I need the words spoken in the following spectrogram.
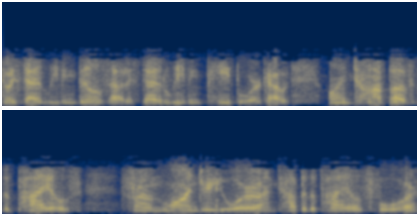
so I started leaving bills out. I started leaving paperwork out on top of the piles from laundry or on top of the piles for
